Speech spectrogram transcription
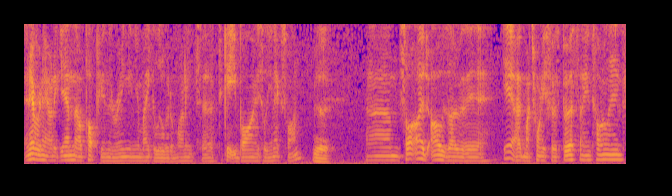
and every now and again they'll pop you in the ring and you'll make a little bit of money to, to get you by until your next one. Yeah. Um, so I, I was over there. Yeah, I had my 21st birthday in Thailand.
